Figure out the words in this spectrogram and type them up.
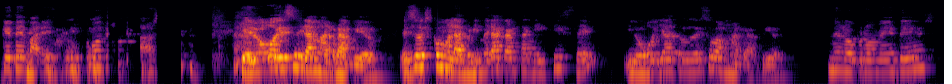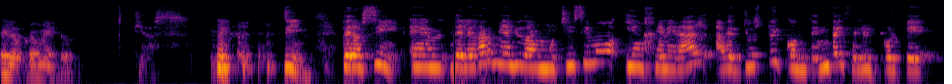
¿Qué te parece? que luego eso irá más rápido. Eso es como la primera carta que hiciste, y luego ya todo eso va más rápido. ¿Me lo prometes? Te lo prometo. Hostias. Sí, pero sí, em, delegar me ha ayudado muchísimo y en general, a ver, yo estoy contenta y feliz porque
